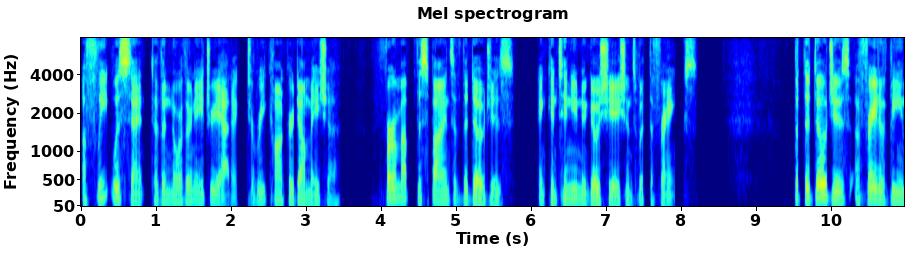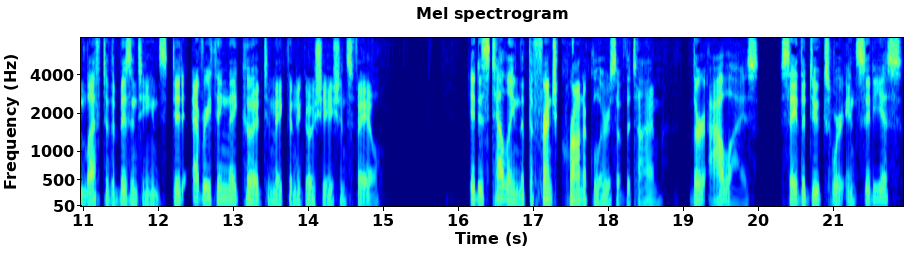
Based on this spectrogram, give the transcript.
A fleet was sent to the northern Adriatic to reconquer Dalmatia, firm up the spines of the Doges, and continue negotiations with the Franks. But the Doges, afraid of being left to the Byzantines, did everything they could to make the negotiations fail. It is telling that the French chroniclers of the time, their allies, say the dukes were insidious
